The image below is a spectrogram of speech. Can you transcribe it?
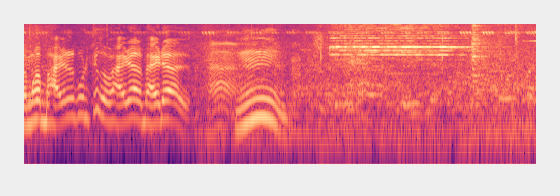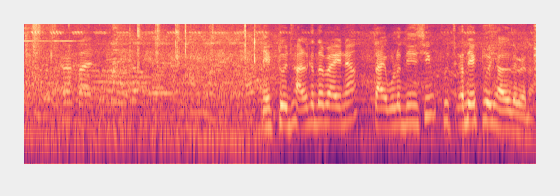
তোমাকে ভাইরাল করছ গো ভাইরাল ভাইরাল হুম। একটু ঝাল খেতে পারি না তাই বলে দিয়েছি ফুচকা দিয়ে একটু ঝাল দেবে না।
